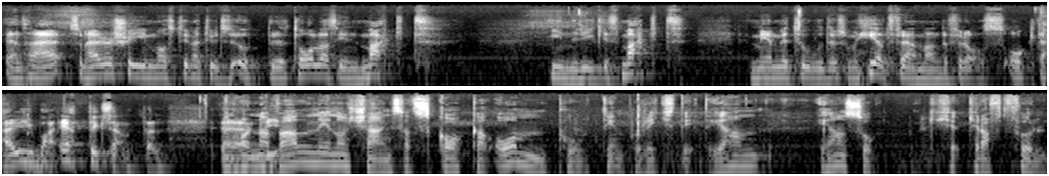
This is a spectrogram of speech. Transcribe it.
En sån här, sån här regim måste naturligtvis upprätthålla sin makt, inrikesmakt med metoder som är helt främmande för oss. Och det här är ju bara ett exempel. Men har eh, Navalny någon chans att skaka om Putin på riktigt? Är han, är han så kraftfull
